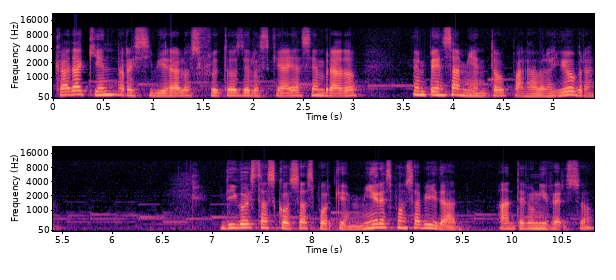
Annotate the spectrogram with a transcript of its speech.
cada quien recibirá los frutos de los que haya sembrado en pensamiento, palabra y obra. Digo estas cosas porque mi responsabilidad ante el universo,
